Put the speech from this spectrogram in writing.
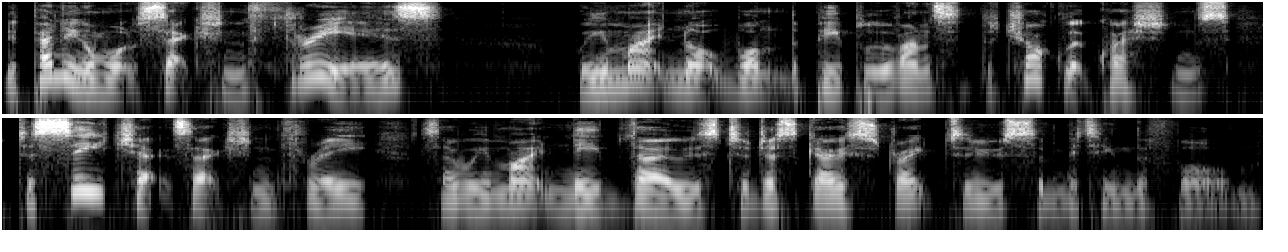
depending on what section 3 is we might not want the people who have answered the chocolate questions to see check section 3 so we might need those to just go straight to submitting the form.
